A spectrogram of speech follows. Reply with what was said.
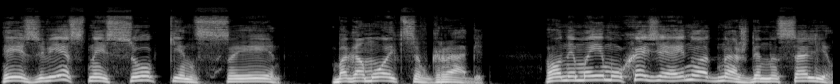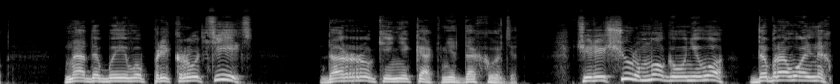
«Известный сукин сын, богомольцев грабит. Он и моему хозяину однажды насолил. Надо бы его прикрутить, да руки никак не доходят. Чересчур много у него добровольных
